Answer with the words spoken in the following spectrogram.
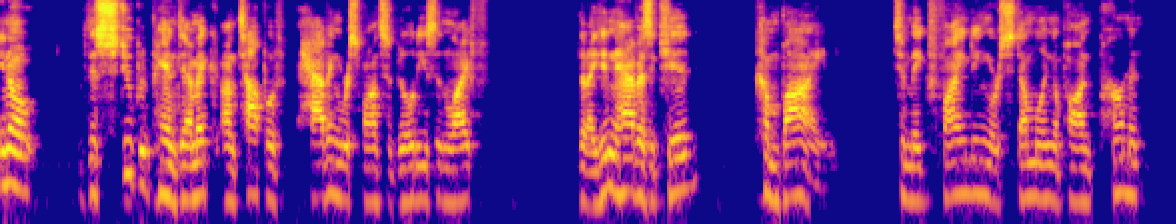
You know, this stupid pandemic, on top of having responsibilities in life, that I didn't have as a kid combine to make finding or stumbling upon permanent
